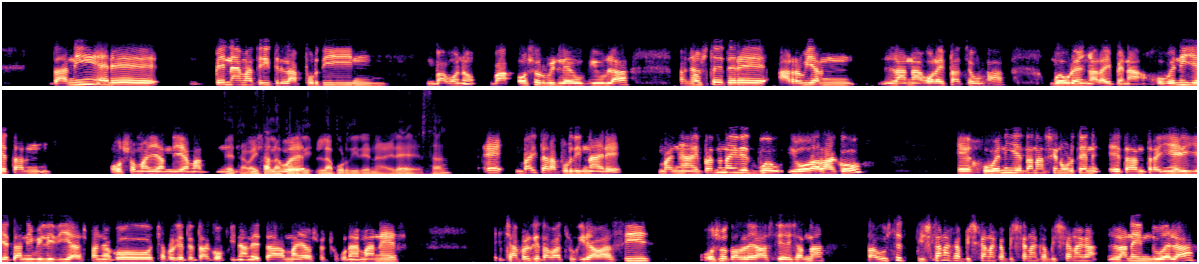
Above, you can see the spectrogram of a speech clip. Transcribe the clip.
Eta ni ere pena emate dit lapurdin, ba bueno, ba oso urbile ukiula, baina uste ere arrobian lana goraipatzeula, beuren garaipena. Juveniletan oso maila handia emat, Eta baita lapurdi, lapurdirena ere, ez da? E, baita lapurdina ere. Baina aipatu nahi dut bueu igodalako, e, juveniletan azken urten etan traineriletan ibili dia Espainiako txapelketetako finaletan, maia oso txukuna emanez, e, txapelketa batzuk irabaziz, oso talde gaztia izan da, eta guztet pizkanaka, pizkanaka, pizkanaka, pizkanaka lan egin duela,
